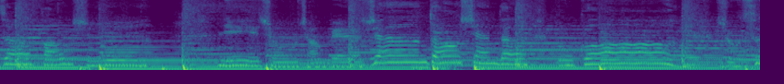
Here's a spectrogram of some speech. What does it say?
择方式，你一出场，别人都显得不过如此，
